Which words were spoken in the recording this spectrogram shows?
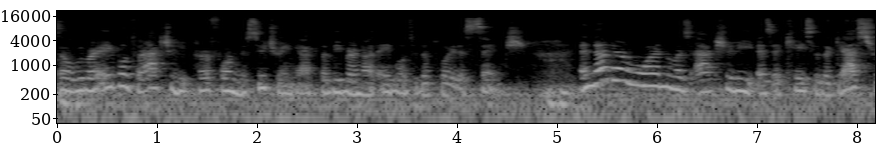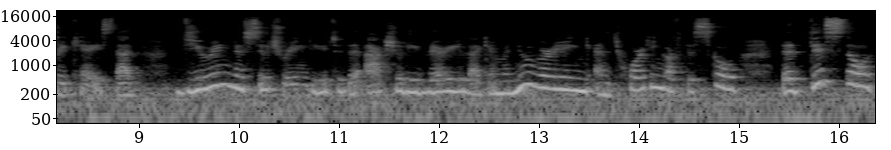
So we were able to actually perform the suturing act, but we were not able to deploy the cinch. Mm-hmm. Another one was actually as a case of a gastric case that during the suturing, due to the actually very like a maneuvering and torquing of the scope, the distal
